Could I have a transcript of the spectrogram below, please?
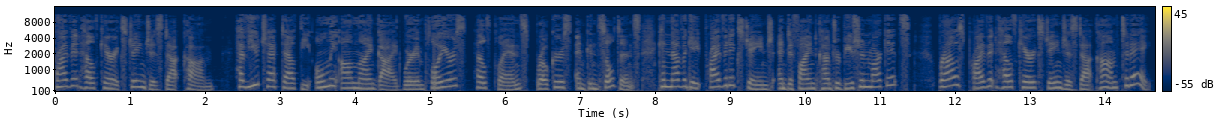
PrivateHealthcareExchanges.com. Have you checked out the only online guide where employers, health plans, brokers, and consultants can navigate private exchange and defined contribution markets? Browse PrivateHealthcareExchanges.com today.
